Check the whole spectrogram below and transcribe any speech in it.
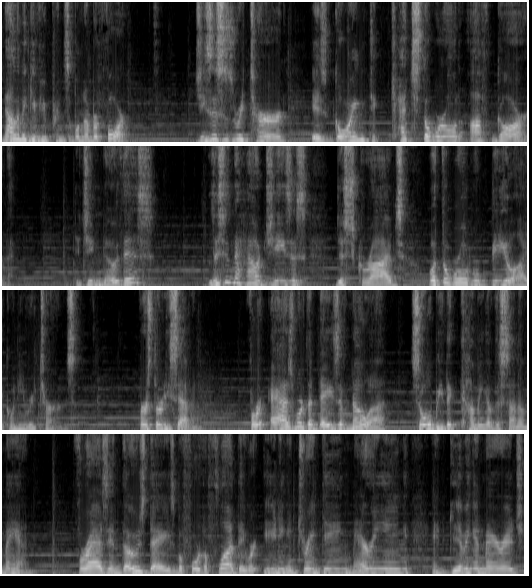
Now, let me give you principle number four. Jesus' return is going to catch the world off guard. Did you know this? Listen to how Jesus describes what the world will be like when he returns. Verse 37 For as were the days of Noah, so will be the coming of the Son of Man. For as in those days before the flood they were eating and drinking, marrying and giving in marriage,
